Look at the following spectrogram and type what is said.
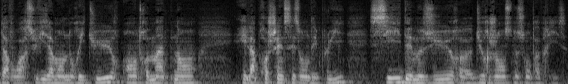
d'avoir suffisamment de nourriture entre maintenant et la prochaine saison des pluies si des mesures d'urgence ne sont pas prises.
